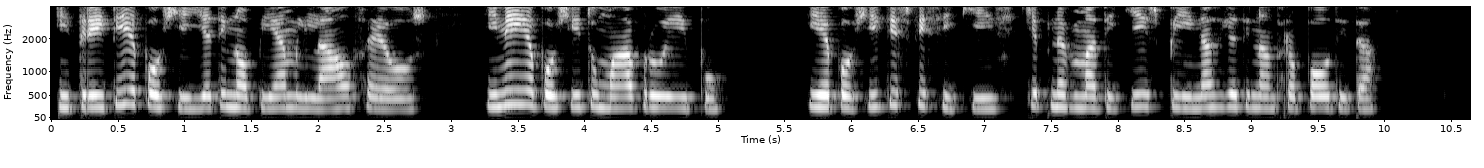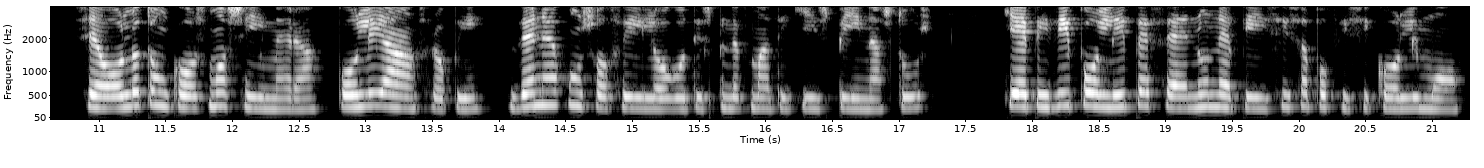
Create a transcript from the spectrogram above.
Η τρίτη εποχή για την οποία μιλά ο Θεός είναι η εποχή του μαύρου ύπου, η εποχή της φυσικής και πνευματικής πείνας για την ανθρωπότητα. Σε όλο τον κόσμο σήμερα, πολλοί άνθρωποι δεν έχουν σωθεί λόγω της πνευματικής πείνας τους και επειδή πολλοί πεθαίνουν επίσης από φυσικό λοιμό.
